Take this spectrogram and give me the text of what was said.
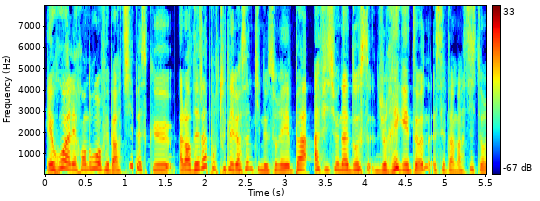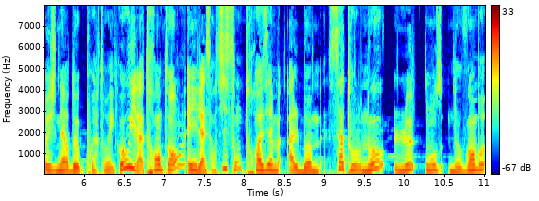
Et Ro Alejandro en fait partie parce que, alors déjà pour toutes les personnes qui ne seraient pas aficionados du reggaeton, c'est un artiste originaire de Puerto Rico. Il a 30 ans et il a sorti son troisième album Saturno le 11 novembre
